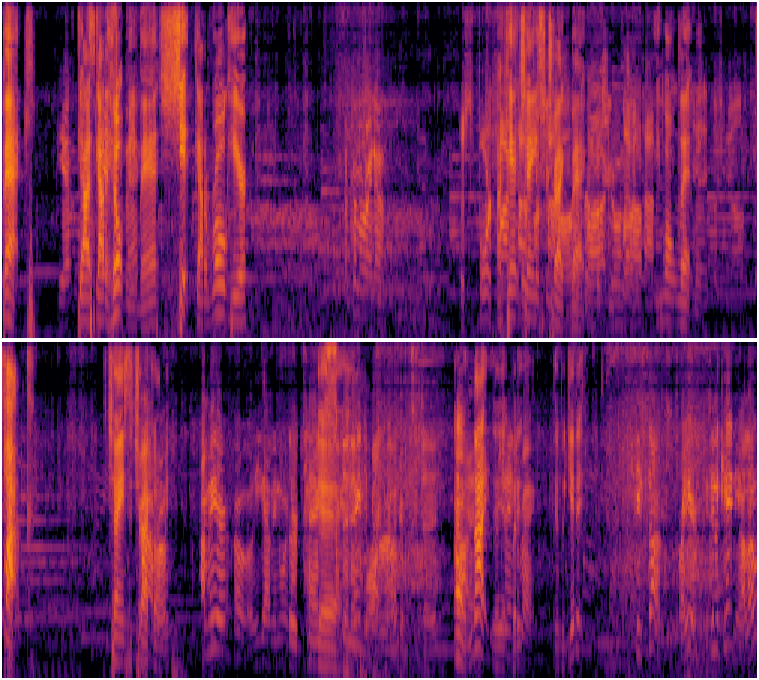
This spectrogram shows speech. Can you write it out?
back. Yep. Guys, gotta Change help it me, man. Shit, got a rogue here. I'm coming right now. There's four. I can't change the track off. back. They're Five pushing going seven top. top. He won't let me. Yeah, they pushed me off. Fuck! Change the track Come on on, me. I'm here. Oh, he got anywhere. Their tanks Yeah. spinning Change back, water bro. and can stay. Oh, Alright, nice. Yeah, change but it it, did we get it? He sucks. Right here. He's in the kidney. Hello?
